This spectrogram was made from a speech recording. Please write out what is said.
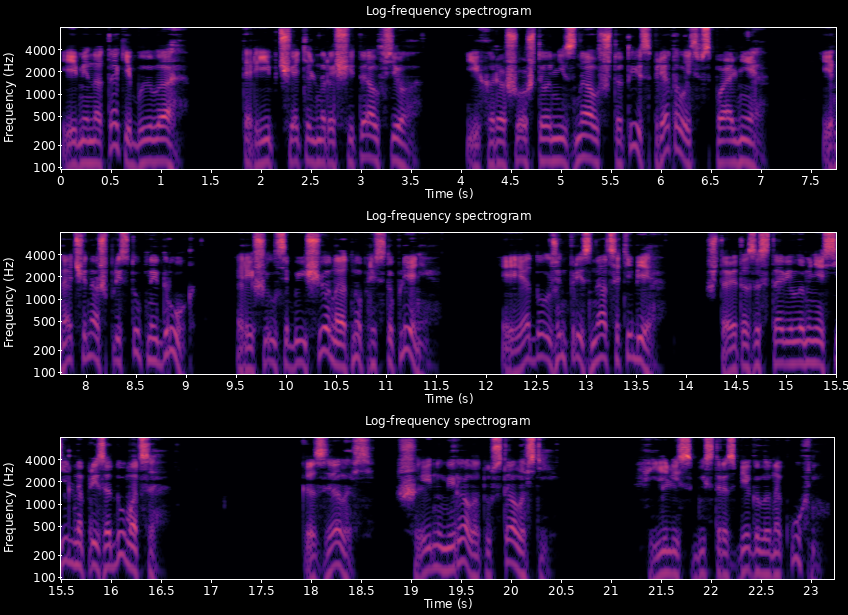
Именно так и было. Трип тщательно рассчитал все, и хорошо, что он не знал, что ты спряталась в спальне. Иначе наш преступный друг решился бы еще на одно преступление. И я должен признаться тебе, что это заставило меня сильно призадуматься. Казалось, Шейн умирал от усталости. Филис быстро сбегала на кухню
